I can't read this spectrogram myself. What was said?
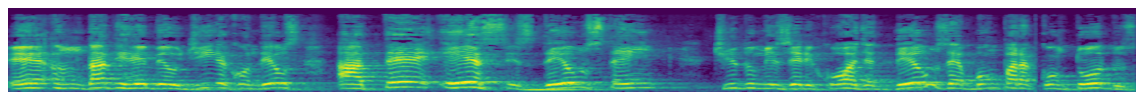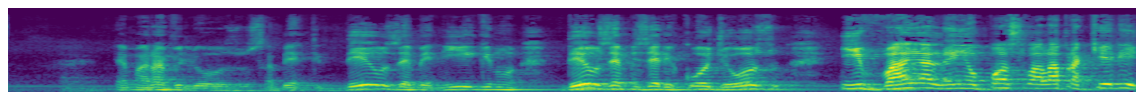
é, andado em rebeldia com Deus, até esses Deus tem tido misericórdia. Deus é bom para com todos. É maravilhoso saber que Deus é benigno, Deus é misericordioso e vai além. Eu posso falar para aquele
